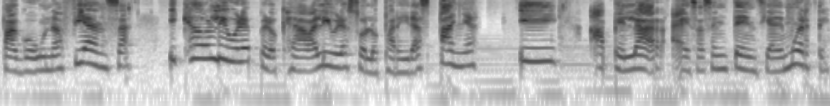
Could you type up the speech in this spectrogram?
pagó una fianza y quedó libre, pero quedaba libre solo para ir a España y apelar a esa sentencia de muerte.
